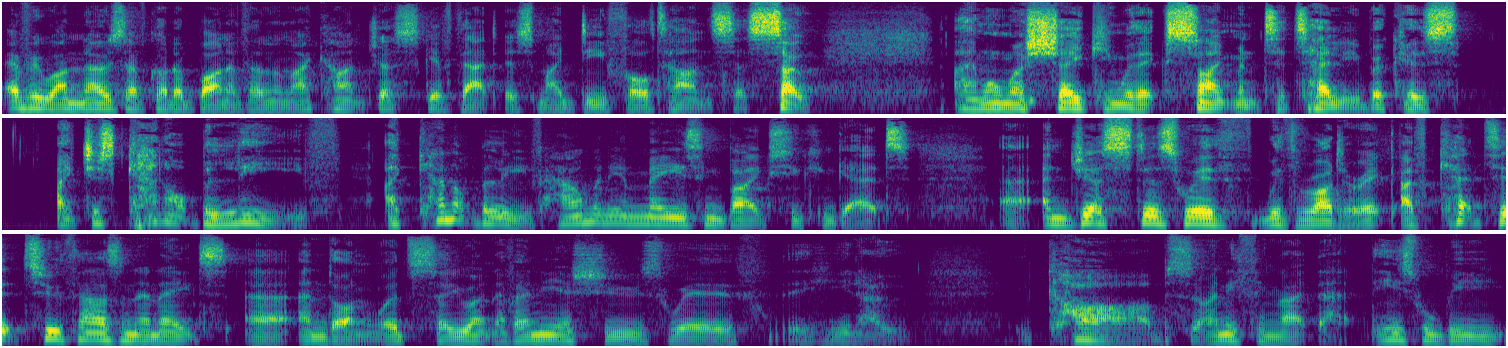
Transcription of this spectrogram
Everyone knows I've got a Bonneville and I can't just give that as my default answer. So I'm almost shaking with excitement to tell you because I just cannot believe, I cannot believe how many amazing bikes you can get. Uh, and just as with, with Roderick, I've kept it 2008 uh, and onwards, so you won't have any issues with, you know, carbs or anything like that. These will be,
